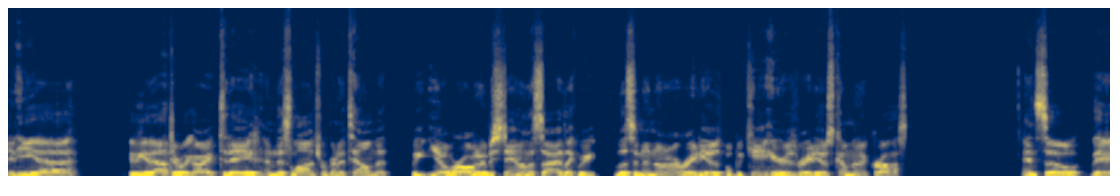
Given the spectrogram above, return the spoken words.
And he, uh, we get out there like, all right, today and this launch, we're going to tell him that we, you know, we're all going to be standing on the side like we listening on our radios, but we can't hear his radios coming across. And so the,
